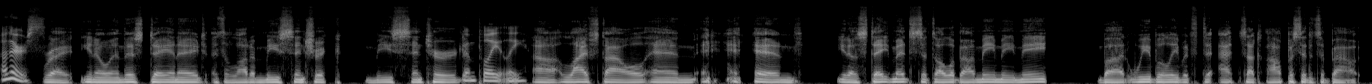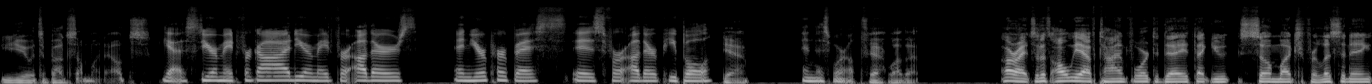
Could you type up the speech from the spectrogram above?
others Right. You know, in this day and age, it's a lot of me centric, me centered completely. uh, lifestyle and and you know statements. It's all about me, me, me. But we believe it's the exact opposite. It's about you. It's about someone else. Yes, you're made for God, you're made for others, and your purpose is for other people Yeah. in this world. Yeah, love that. All right, so that's all we have time for today. Thank you so much for listening.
